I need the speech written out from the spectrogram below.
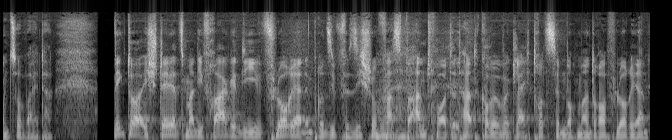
und so weiter. Viktor, ich stelle jetzt mal die Frage, die Florian im Prinzip für sich schon fast beantwortet hat. Kommen wir aber gleich trotzdem nochmal drauf, Florian.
